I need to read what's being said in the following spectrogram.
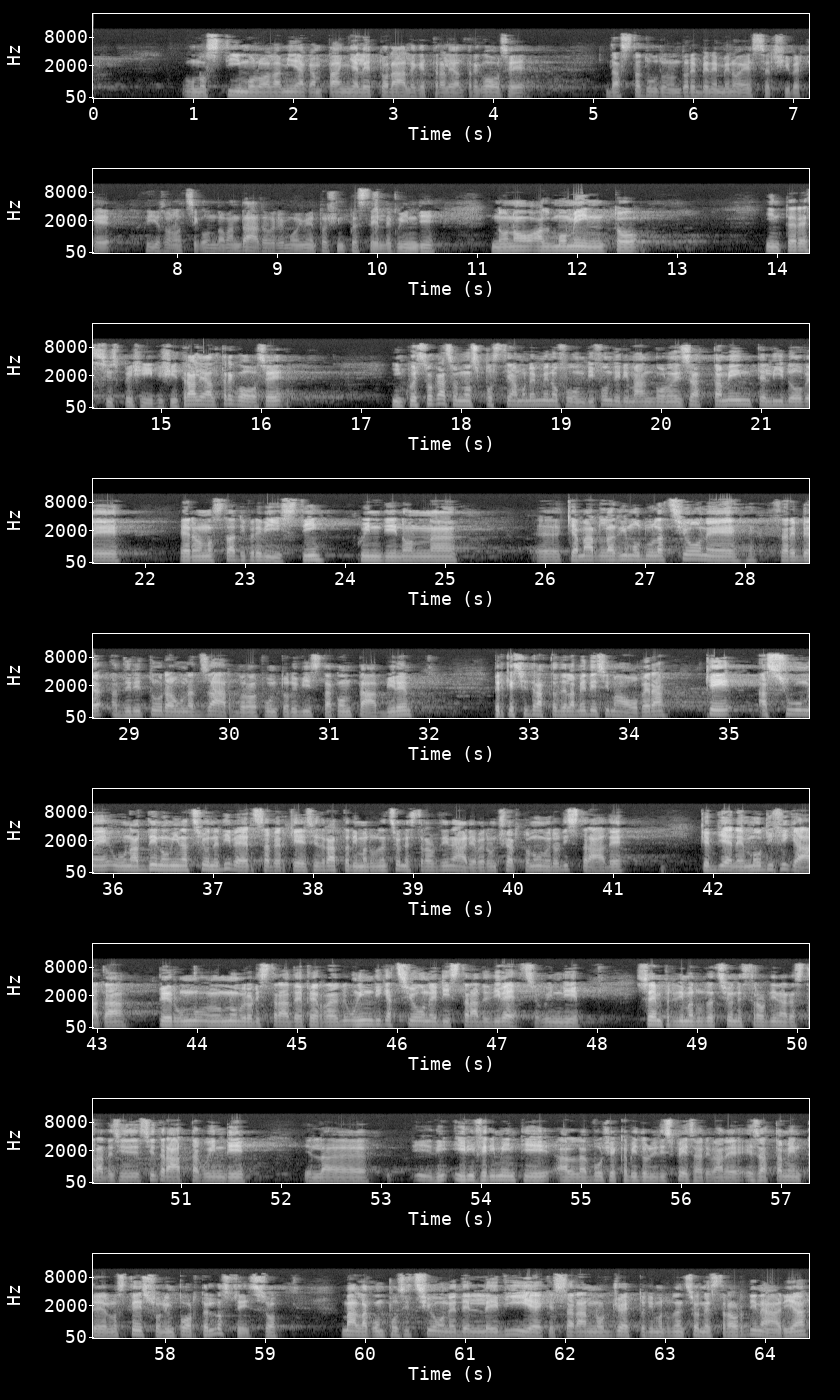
uno stimolo alla mia campagna elettorale che tra le altre cose da statuto non dovrebbe nemmeno esserci perché io sono al secondo mandato per il Movimento 5 Stelle, quindi non ho al momento interessi specifici. Tra le altre cose in questo caso non spostiamo nemmeno fondi, i fondi rimangono esattamente lì dove erano stati previsti, quindi non eh, chiamarla rimodulazione sarebbe addirittura un azzardo dal punto di vista contabile, perché si tratta della medesima opera che assume una denominazione diversa perché si tratta di manutenzione straordinaria per un certo numero di strade che viene modificata per un, un numero di strade, per un'indicazione di strade diverse, quindi sempre di manutenzione straordinaria strade si, si tratta, quindi il, i, i, riferimenti alla voce e capitoli di spesa rimane esattamente lo stesso, l'importo è lo stesso, ma la composizione delle vie che saranno oggetto di manutenzione straordinaria,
